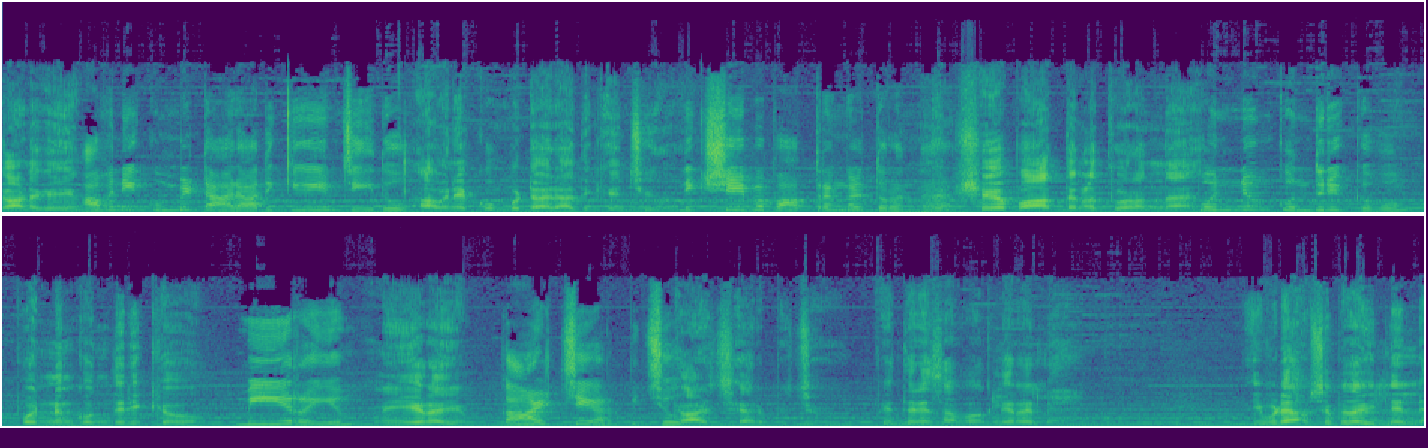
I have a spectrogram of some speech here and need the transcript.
കാണുകയും അവനെ കുമ്പിട്ട് ആരാധിക്കുകയും ചെയ്തു. അവനെ കുമ്പിട്ട് ആരാധിക്കുകയും ചെയ്തു. നിക്ഷേപ പാത്രങ്ങൾ തുറന്ന് നിക്ഷേപ പാത്രങ്ങൾ തുറന്ന് പൊന്നും കുന്തിരിക്കവും പൊന്നും കുന്തിരിക്കവും മീറയും മീറയും കാഴ്ചയർപ്പിച്ചു. കാഴ്ച അർപ്പിച്ചു ഇപ്പൊ ഇത്രയും സംഭവം ക്ലിയർ അല്ലേ? ഇവിടെ ആവശ്യപിതാവ് ഇല്ലല്ല?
